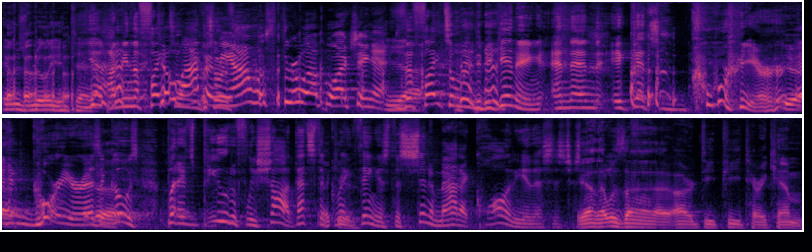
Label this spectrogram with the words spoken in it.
it was really intense. yeah, I mean, the fight's Don't only laugh at sort me. of- I almost threw up watching it. The fight's only the beginning, and then it gets gorier Yeah. and gorier as it goes. But it's beautifully shot. That's the great thing is the cinematic quality of this is just. Yeah, that was uh, our DP Terry Kim,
